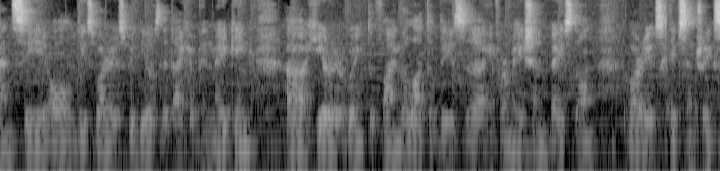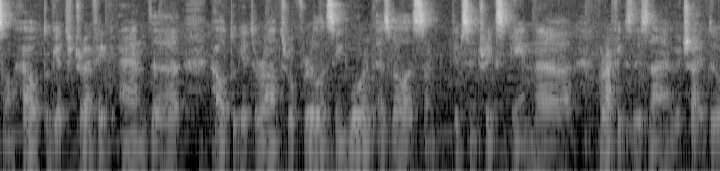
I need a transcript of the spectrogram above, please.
and see all these various videos that I have been making. Uh, here you're going to find a lot of this uh, information based on various tips and tricks on how to get traffic and uh, how to get around through freelancing world as well as some tips and tricks in uh, graphics design which I do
